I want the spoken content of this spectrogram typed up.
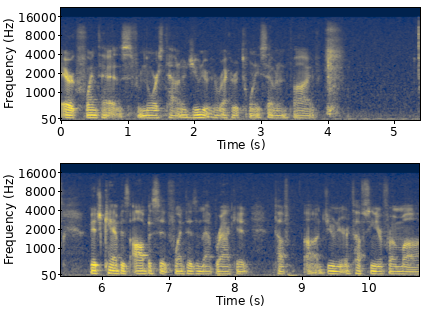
Eric Fuentes from Norristown, a junior with a record of 27 and 5. Mitch Camp is opposite Fuentes in that bracket. Tough uh, junior, tough senior from uh,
